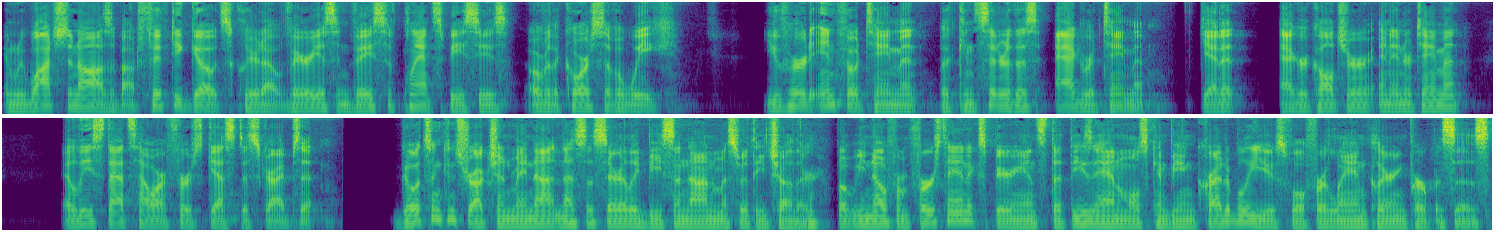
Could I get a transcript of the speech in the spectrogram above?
and we watched in awe as about 50 goats cleared out various invasive plant species over the course of a week. You've heard infotainment, but consider this agritainment. Get it? Agriculture and entertainment? At least that's how our first guest describes it. Goats and construction may not necessarily be synonymous with each other, but we know from firsthand experience that these animals can be incredibly useful for land clearing purposes,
